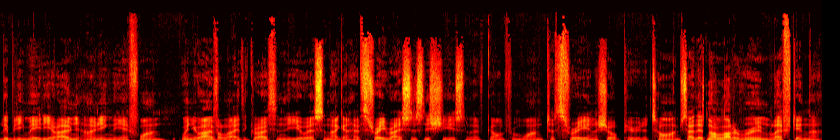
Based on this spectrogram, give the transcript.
Liberty Media own, owning the F1. When you overlay the growth in the US, and they're going to have three races this year, so they've gone from one to three in a short period of time. So there's not a lot of room left in the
